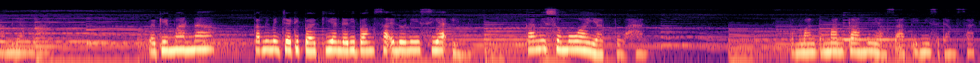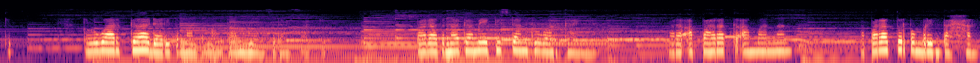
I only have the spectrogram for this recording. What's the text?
kami yang lain. Bagaimana kami menjadi bagian dari bangsa Indonesia ini. Kami semua ya Tuhan. Teman-teman kami yang saat ini sedang sakit keluarga dari teman-teman kami yang sedang sakit, para tenaga medis dan keluarganya, para aparat keamanan, aparatur pemerintahan.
